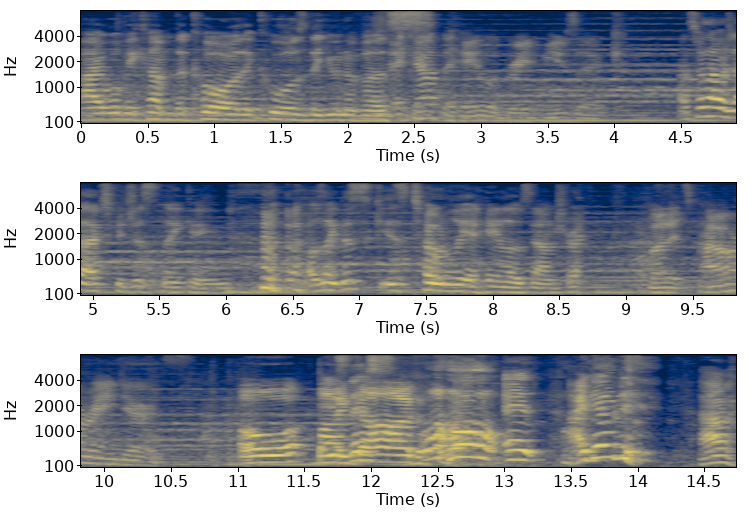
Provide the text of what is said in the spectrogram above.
I will become the core that cools the universe. Check out the Halo grade music. That's what I was actually just thinking. I was like, this is totally a Halo soundtrack. But it's Power Rangers. Oh my this- god. Whoa! And I don't. Uh,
